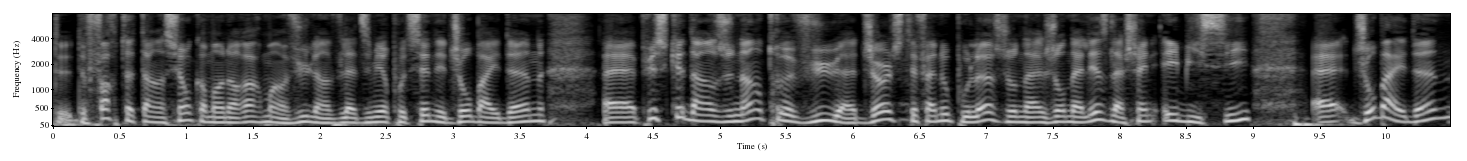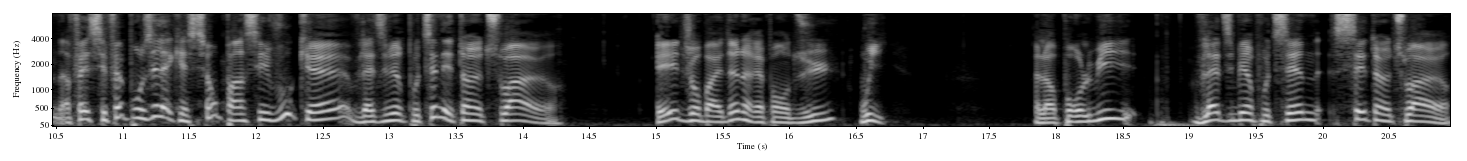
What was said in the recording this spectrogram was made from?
de, de fortes tensions, comme on a rarement vu là, entre Vladimir Poutine et Joe Biden, euh, puisque dans une entrevue à George Stephanopoulos, journa- journaliste de la chaîne ABC, euh, Joe Biden, en fait, s'est fait poser la question, pensez-vous que Vladimir Poutine est un tueur? Et Joe Biden a répondu oui. Alors pour lui, Vladimir Poutine, c'est un tueur.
